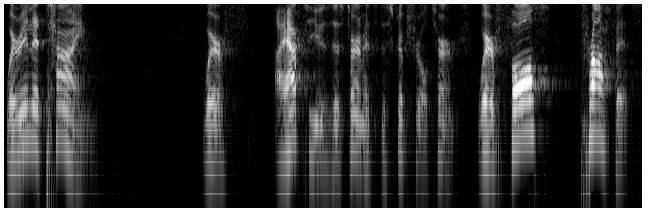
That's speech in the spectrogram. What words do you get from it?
we're in a time where I have to use this term, it's the scriptural term, where false prophets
